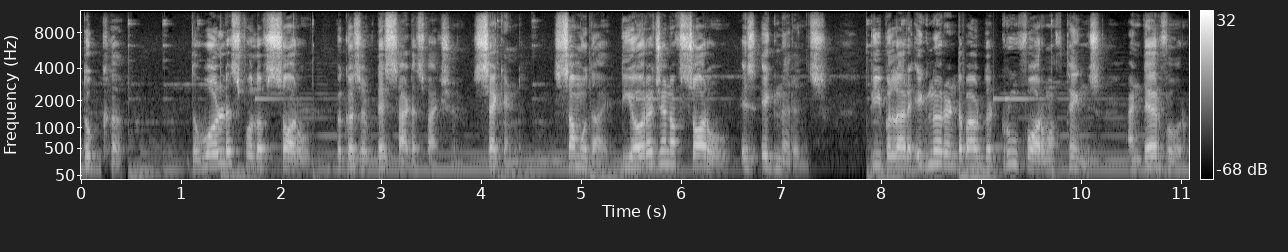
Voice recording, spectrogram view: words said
Dukkha. The world is full of sorrow because of dissatisfaction. Second, Samudaya. The origin of sorrow is ignorance. People are ignorant about the true form of things and therefore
